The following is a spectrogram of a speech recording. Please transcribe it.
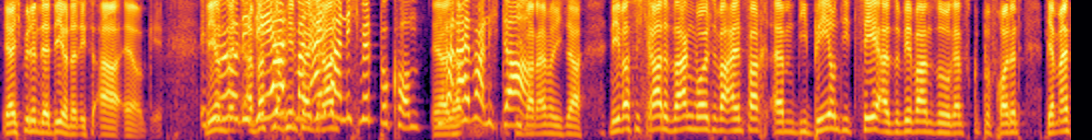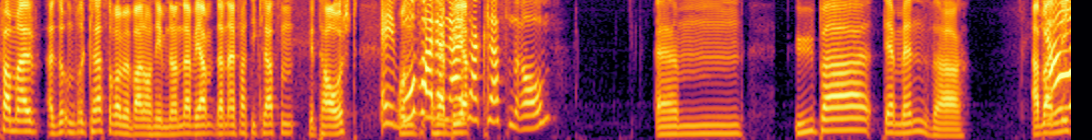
ja, ich bin in der D und dann ich so, ah, ja, okay. Ich Nee, schwöre, die auf hat man Fall einfach grad- nicht mitbekommen. Die Ja, waren da- einfach nicht Die waren da. einfach nicht da. Nee, was ich gerade sagen wollte, war einfach, ähm, die B und die C, also wir waren so ganz gut befreundet. Wir haben einfach mal, also unsere Klassenräume waren auch nebeneinander, wir haben dann einfach die Klassen getauscht. Ey, wo Und war dein alter Klassenraum? Ähm, über der Mensa. Aber Jau! nicht,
